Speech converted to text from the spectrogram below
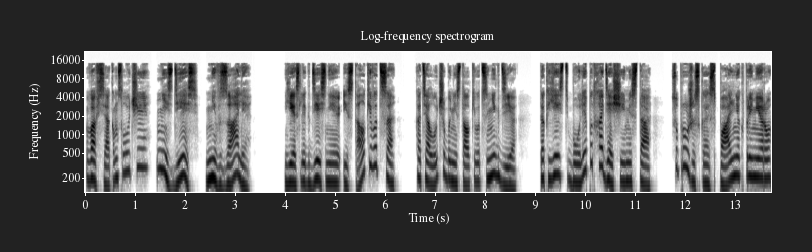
Во всяком случае, не здесь, не в зале. Если где с нею и сталкиваться, хотя лучше бы не сталкиваться нигде, так есть более подходящие места. Супружеская спальня, к примеру,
